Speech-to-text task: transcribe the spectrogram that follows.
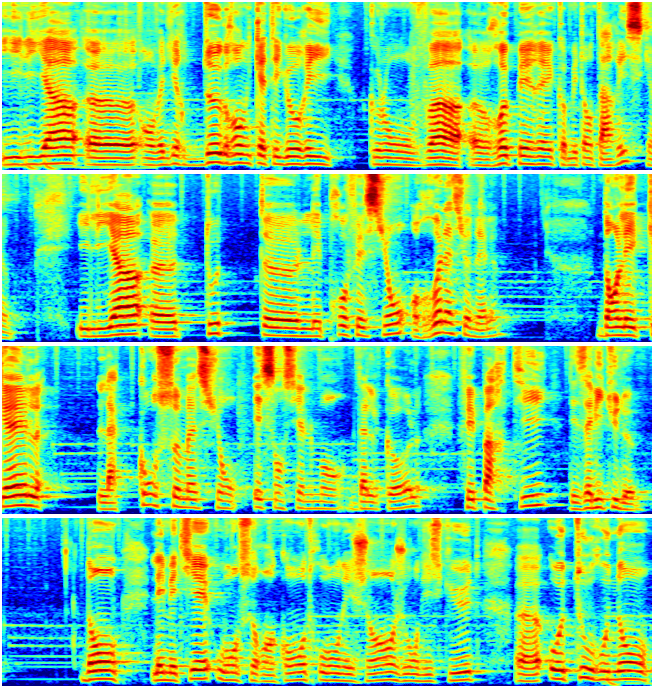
il y a, euh, on va dire, deux grandes catégories que l'on va euh, repérer comme étant à risque. Il y a euh, toutes les professions relationnelles dans lesquelles la consommation essentiellement d'alcool fait partie des habitudes. Donc les métiers où on se rencontre, où on échange, où on discute, euh, autour ou non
